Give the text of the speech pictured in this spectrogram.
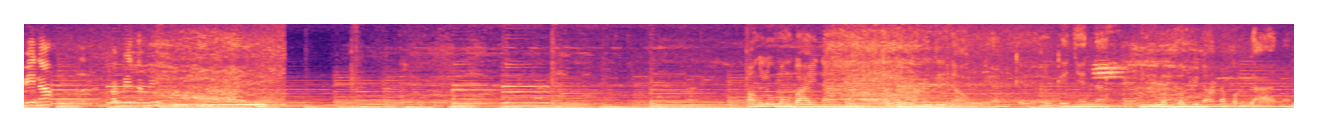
Tabi na. Tabi, tabi. Ang lumang bahay namin, tagal na hindi na uwian, kaya ganyan na. Ilang bagyo na ang napagdaanan.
